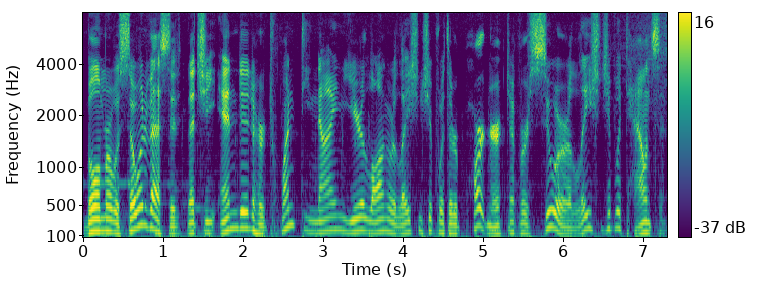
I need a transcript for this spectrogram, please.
Bulmer was so invested that she ended her 29 year long relationship with her partner to pursue a relationship with Townsend.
